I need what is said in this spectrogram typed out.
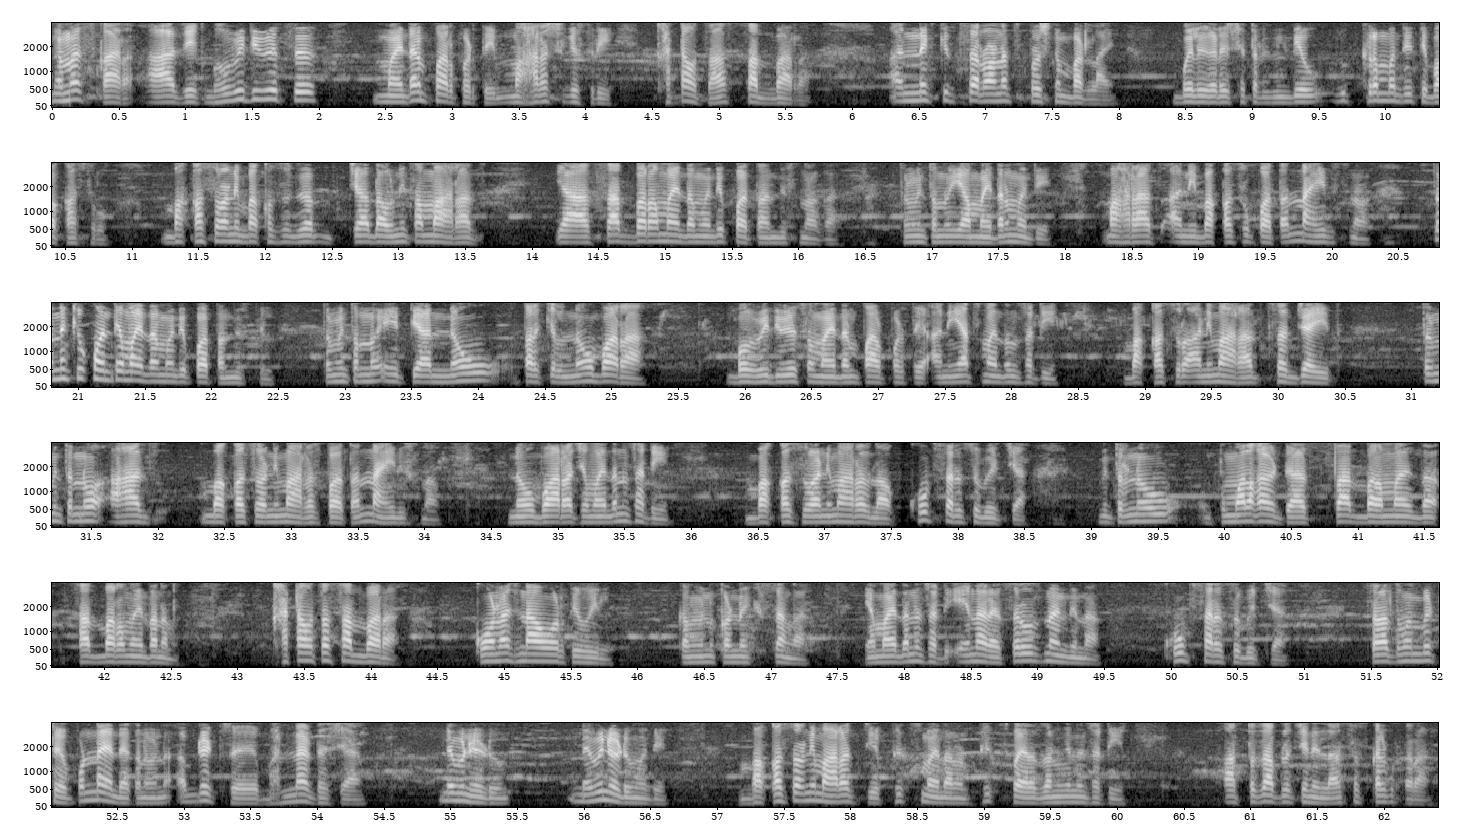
नमस्कार आज एक भव्य दिवस मैदान पार पडते महाराष्ट्र केसरी खटावचा सातबारा. आणि नक्कीच सर्वांनाच प्रश्न पडला आहे बैलगाडी क्षेत्रातील देव विक्रममध्ये ते बाकासुरू. बाकासुर आणि बाकासूरच्या दावणीचा महाराज या सातबारा मैदानामध्ये पळताना दिसणार का? तर मित्रांनो या मैदानामध्ये महाराज आणि बाकासूर पाहताना नाही दिसणार. तर नक्की कोणत्या मैदानामध्ये पळताना दिसतील? तर मित्रांनो येत्या नऊ तारखेला नऊ बारा भव्य दिवस मैदान पार पडते आणि याच मैदानासाठी बाकासूर आणि महाराज सज्ज आहेत. तर मित्रांनो आज बाकासूर आणि महाराज पळताना नाही दिसणार. नऊ बाराच्या मैदानासाठी बाकासूर आणि महाराजला खूप साऱ्या शुभेच्छा. मित्रांनो तुम्हाला काय वाटतं आज सात बारा मैदा सात बारा मैदानात खटावचा सात बारा कोणाच्या नावावरती होईल? कमेंट करून नक्की सांगा. या मैदानासाठी येणाऱ्या सर्वच नंदींना खूप साऱ्या शुभेच्छा. चला तुम्ही मग भेटूया पुन्हा एकदा. का नवीन अपडेट्स भन्नाट अशा नवीन व्हिडिओ नवीन व्हिडिओमध्ये बाकासूर आणि महाराजचे फिक्स मैदान फिक्स पायरा जाणून घेण्यासाठी आत्ताच आपल्या चॅनलला सबस्क्राईब करा.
